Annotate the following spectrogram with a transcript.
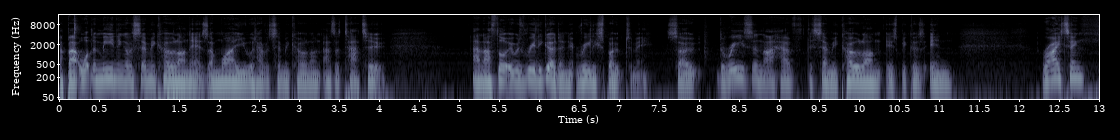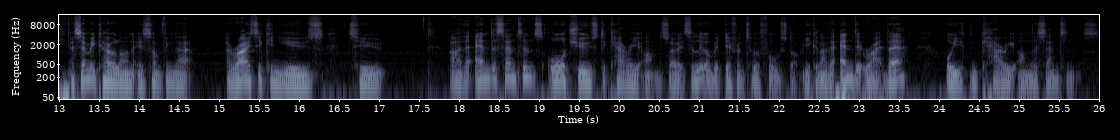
about what the meaning of a semicolon is and why you would have a semicolon as a tattoo. And I thought it was really good and it really spoke to me. So the reason I have the semicolon is because in writing, a semicolon is something that a writer can use to either end a sentence or choose to carry it on. So it's a little bit different to a full stop. You can either end it right there or you can carry on the sentence.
